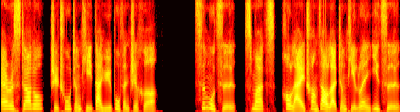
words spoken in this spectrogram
（Aristotle） 指出，整体大于部分之和。斯穆茨 （Smuts） 后来创造了“整体论”一词，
